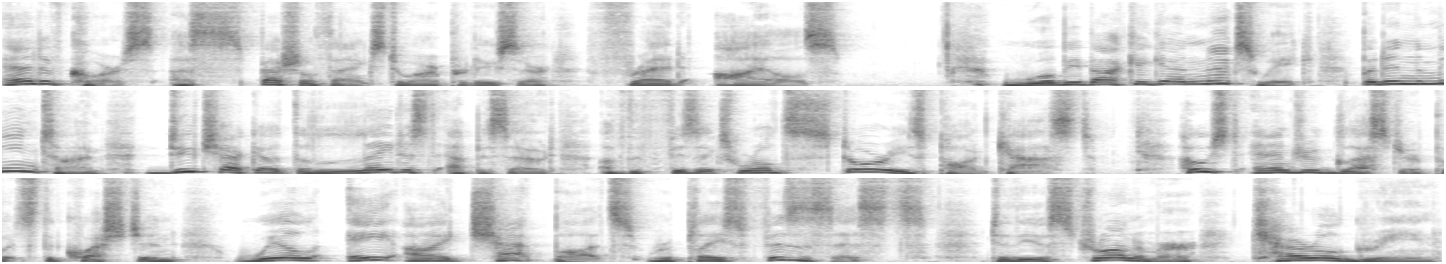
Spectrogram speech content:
And of course, a special thanks to our producer, Fred Isles. We'll be back again next week, but in the meantime, do check out the latest episode of the Physics World Stories podcast. Host Andrew Glester puts the question Will AI chatbots replace physicists? to the astronomer Carol Green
